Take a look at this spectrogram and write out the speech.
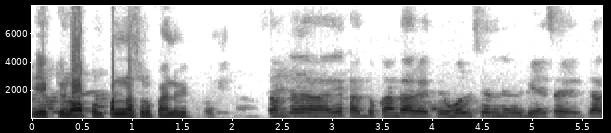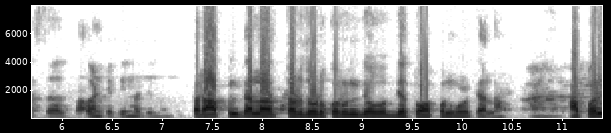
एक किलो आपण पन्नास रुपयानं विकतो. समजा एखादा दुकानदार आहे ते होलसेलने घ्यायचं आहे जास्त क्वांटिटी मध्ये मग. तर आपण त्याला तडजोड करून देऊ देतो आपण गुळ त्याला. आपण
